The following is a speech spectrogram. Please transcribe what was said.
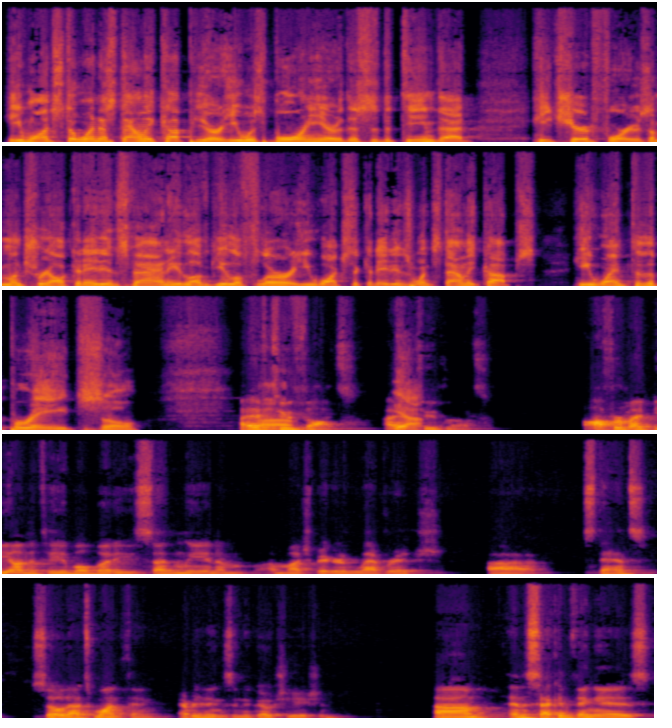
He wants to win a Stanley Cup here. He was born here. This is the team that he cheered for. He was a Montreal Canadiens fan. He loved Guy Lafleur. He watched the Canadiens win Stanley Cups. He went to the parade. So I have two um, thoughts. I yeah. have two thoughts. Offer might be on the table, but he's suddenly in a, a much bigger leverage uh, stance. So that's one thing. Everything's a negotiation. Um, and the second thing is,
